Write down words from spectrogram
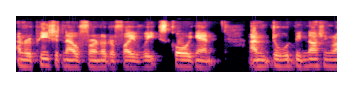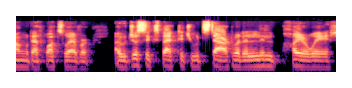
and repeat it now for another five weeks, go again. And there would be nothing wrong with that whatsoever. I would just expect that you would start with a little higher weight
